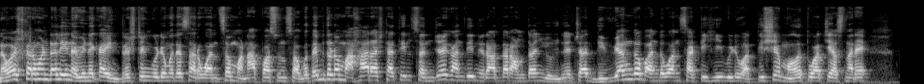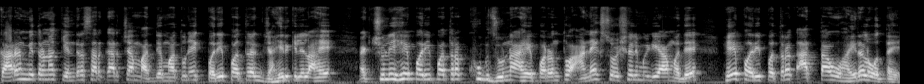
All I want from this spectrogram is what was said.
नमस्कार मंडळी नवीन एका इंटरेस्टिंग व्हिडिओमध्ये सर्वांचं मनापासून स्वागत आहे. मित्रांनो महाराष्ट्रातील संजय गांधी निराधार अनुदान योजनेच्या दिव्यांग बांधवांसाठी ही व्हिडिओ अतिशय महत्त्वाची असणार आहे. कारण मित्रांनो केंद्र सरकारच्या माध्यमातून एक परिपत्रक जाहीर केलेलं आहे. ॲक्च्युली हे परिपत्रक खूप जुनं आहे परंतु अनेक सोशल मीडियामध्ये हे परिपत्रक आत्ता व्हायरल होत आहे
